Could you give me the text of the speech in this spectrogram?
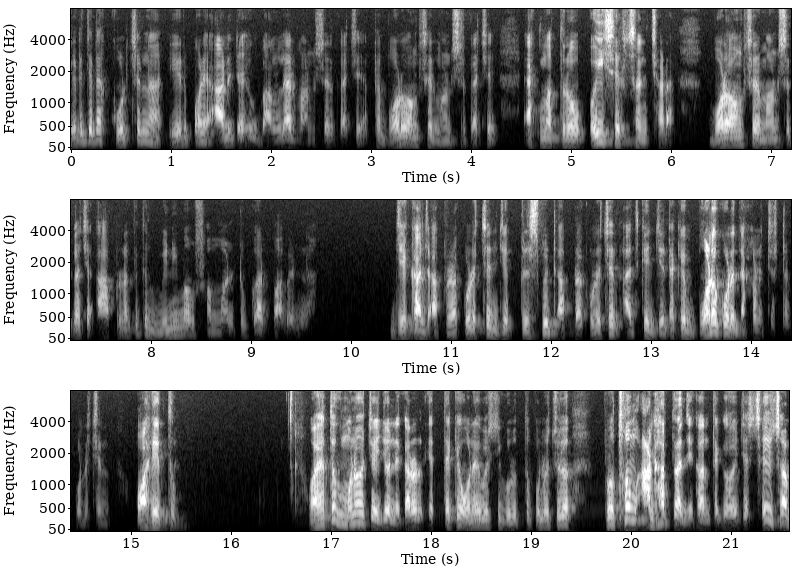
এটা যেটা করছেন না, এরপরে আর যাই হোক বাংলার মানুষের কাছে, একটা বড় অংশের মানুষের কাছে, একমাত্র ওই সেকশন ছাড়া, বড় অংশের মানুষের কাছে আপনারা কিন্তু মিনিমাম সম্মানটুকু আর পাবেন না। যে কাজ আপনারা করেছেন, যে প্রেসমিট আপনারা করেছেন, আজকে যেটাকে বড় করে দেখানোর চেষ্টা করেছেন, অহেতুক। অহেতুক মনে হচ্ছে এই জন্য, কারণ এর থেকে অনেক বেশি গুরুত্বপূর্ণ ছিল প্রথম আঘাতটা যেখান থেকে হয়েছে, সেই সব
